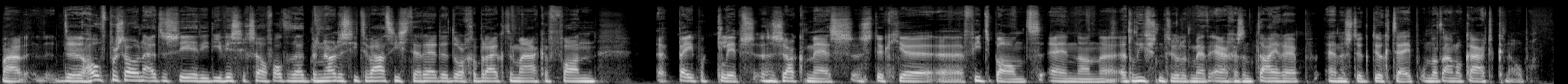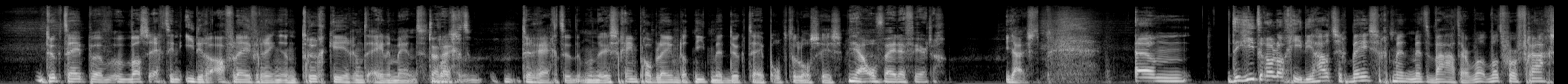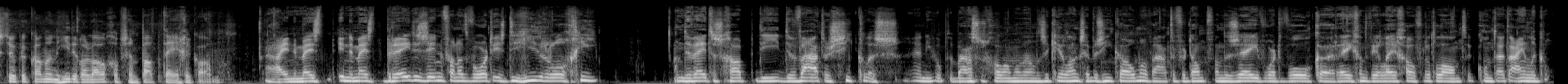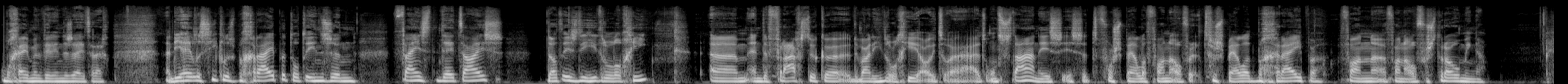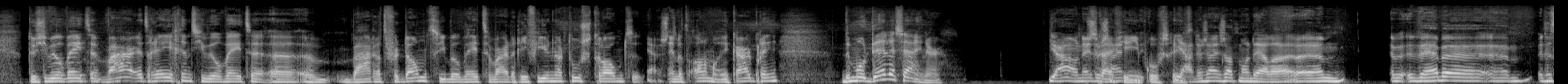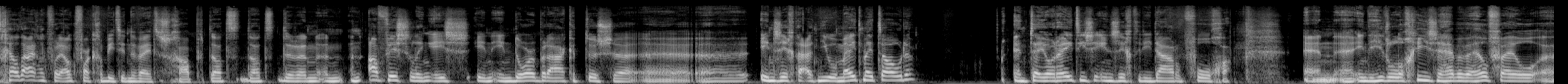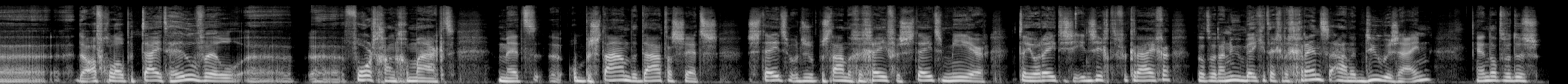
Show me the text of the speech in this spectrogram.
Maar de hoofdpersoon uit de serie... die wist zichzelf altijd uit benarde situaties te redden... door gebruik te maken van eh, paperclips, een zakmes... een stukje eh, fietsband... en dan het liefst natuurlijk met ergens een tie wrap... en een stuk duct tape om dat aan elkaar te knopen. Duct tape eh, was echt in iedere aflevering een terugkerend element. Terecht. Was- terecht. Er is geen probleem dat niet met duct tape op te lossen is. Ja, of WD-40. Juist. Ehm, de hydrologie die houdt zich bezig met, met water. Wat, wat voor vraagstukken kan een hydroloog op zijn pad tegenkomen? Ja, in, de meest, in de meest brede zin van het woord is de hydrologie de wetenschap die de watercyclus... en die we op de basisschool allemaal wel eens een keer langs hebben zien komen... water verdampt van de zee, wordt wolken, regent weer leeg over het land... komt uiteindelijk op een gegeven moment weer in de zee terecht. Nou, die hele cyclus begrijpen tot in zijn fijnste details... dat is de hydrologie. Ehm, en de vraagstukken waar de hydrologie ooit eh, uit ontstaan is... is het voorspellen van over het voorspellen, het begrijpen van, eh, van overstromingen. Dus je wil weten waar het regent. Je wil weten eh, eh, waar het verdampt. Je wil weten waar de rivier naartoe stroomt. En dat allemaal in kaart brengen. De modellen zijn er. Ja, oh nee, er Schrijf je zijn, in je proefschrift. Ja, er zijn zat modellen. Ehm, we hebben, ehm, het geldt eigenlijk voor elk vakgebied in de wetenschap... dat, dat er een, een, een afwisseling is in, in doorbraken tussen eh, inzichten uit nieuwe meetmethoden... en theoretische inzichten die daarop volgen. En eh, in de hydrologie hebben we heel veel, eh, de afgelopen tijd heel veel eh, voortgang gemaakt met op bestaande datasets, steeds, dus op bestaande gegevens, steeds meer theoretische inzichten verkrijgen. Dat we daar nu een beetje tegen de grens aan het duwen zijn. En dat we dus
